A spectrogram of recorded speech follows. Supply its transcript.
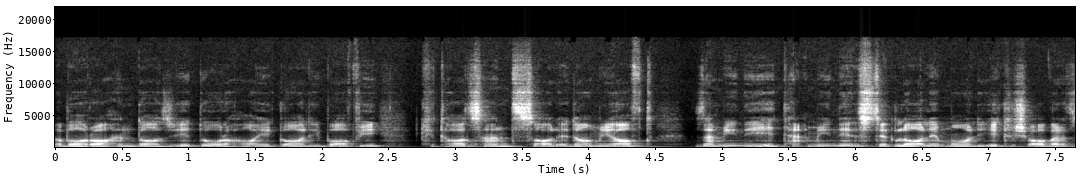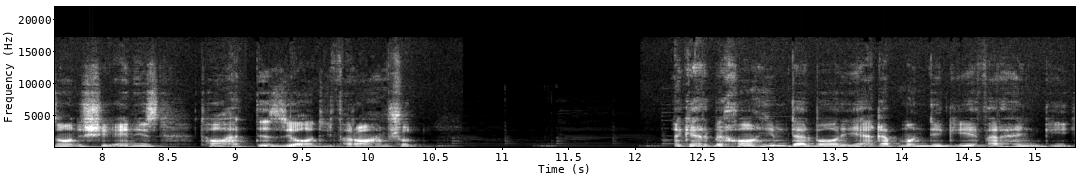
و با راه اندازی دوره های گالی بافی که تا چند سال ادامه یافت زمینه تأمین استقلال مالی کشاورزان شیعه نیز تا حد زیادی فراهم شد. اگر بخواهیم درباره عقب ماندگی فرهنگی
